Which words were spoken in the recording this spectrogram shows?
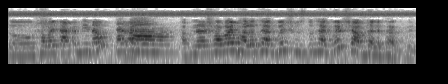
তো সবাই টাটা দিয়ে দাও। আপনারা সবাই ভালো থাকবেন সুস্থ থাকবেন সাবধানে থাকবেন।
